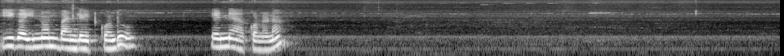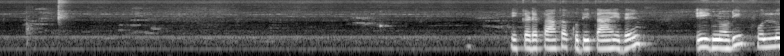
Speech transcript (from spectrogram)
ಈಗ ಇನ್ನೊಂದು ಬಾಣಲೆ ಇಟ್ಕೊಂಡು ಎಣ್ಣೆ ಹಾಕ್ಕೊಳ್ಳೋಣ. ಈ ಕಡೆ ಪಾಕ ಕುದೀತಾ ಇದೆ. ಈಗ ನೋಡಿ ಫುಲ್ಲು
